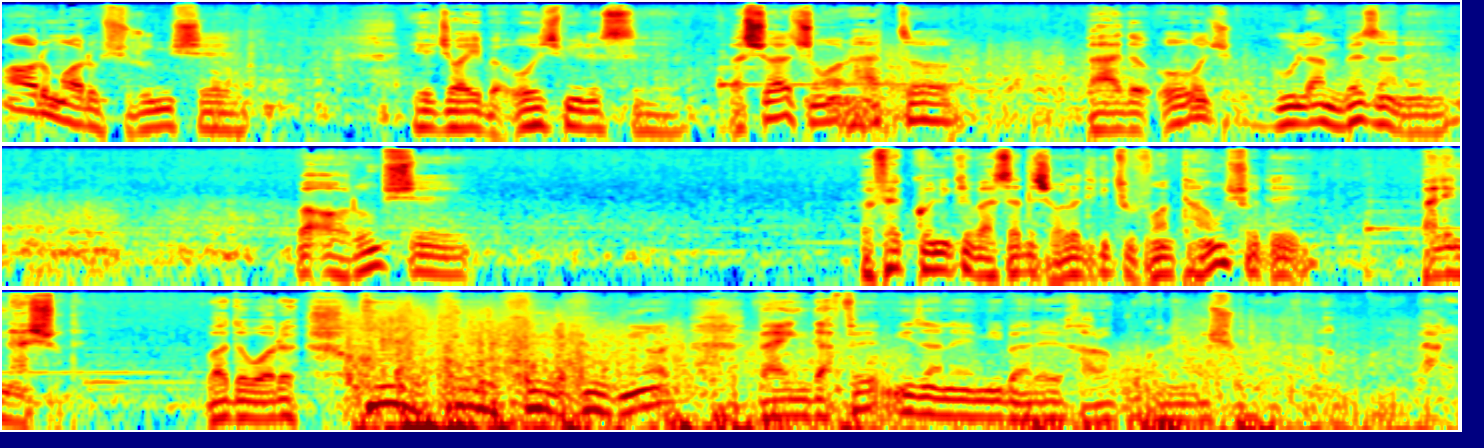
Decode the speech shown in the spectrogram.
آروم آروم شروع میشه. یه جایی به اوج می‌رسه و شاید شما رو حتی بعد اوج گولم بزنه. و آروم شه. و فکر کنی که وسطش حالا دیگه طوفان تموم شده ولی نشده. و دوباره هو هو هو هو میاد و این دفعه می‌زنه می‌بره خراب می‌کنه میشوره فلان می‌کنه بقیه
